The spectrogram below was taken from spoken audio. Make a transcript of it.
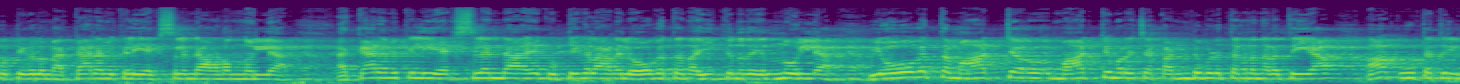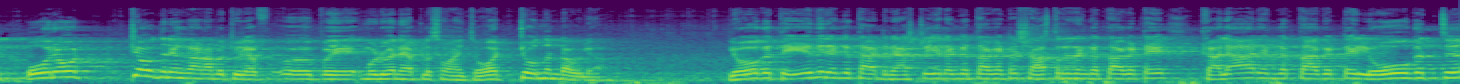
കുട്ടികളും അക്കാഡമിക്കലി എക്സലന്റ് ആവണമെന്നില്ല. അക്കാഡമിക്കലി എക്സലന്റ് ആയ കുട്ടികളാണ് ലോകത്തെ നയിക്കുന്നത് എന്നുമില്ല. ലോകത്തെ മാറ്റ മാറ്റിമറിച്ച കണ്ടുപിടുത്തങ്ങൾ നടത്തിയ ആ കൂട്ടത്തിൽ ഓരോ ഒറ്റ ഒന്നിനും കാണാൻ പറ്റൂല. മുഴുവൻ എ പ്ലസ് വാങ്ങിച്ച. ഒറ്റ ഒന്നുണ്ടാവില്ല ലോകത്ത് ഏത് രംഗത്താകട്ടെ രാഷ്ട്രീയ രംഗത്താകട്ടെ ശാസ്ത്ര രംഗത്താകട്ടെ കലാരംഗത്താകട്ടെ ലോകത്ത്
